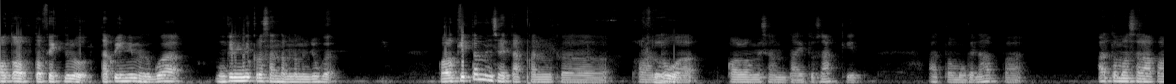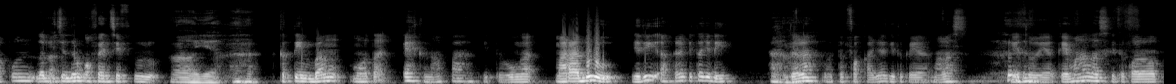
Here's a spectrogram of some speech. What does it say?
auto of topic dulu. Tapi ini menurut gua mungkin ini keresahan teman-teman juga. Kalau kita menceritakan ke orang tua kalau misalnya entah itu sakit atau mungkin apa atau masalah apa pun lebih cenderung ofensif dulu. Oh iya. ketimbang mau tanya eh kenapa? gitu. Nggak marah dulu. Jadi akhirnya kita jadi ah udahlah what the fuck aja gitu kayak malas. Gitu ya kayak malas gitu. Kalau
